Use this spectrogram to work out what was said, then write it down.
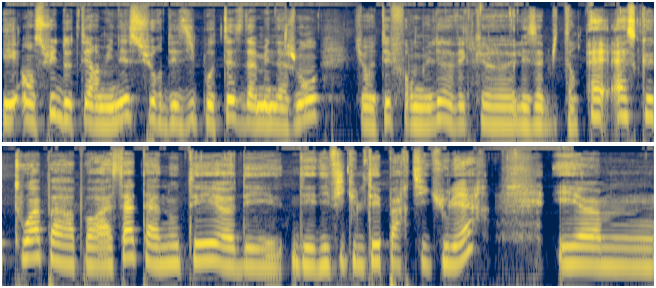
et ensuite de terminer sur des hypothèses d'aménagement qui ont été formulées avec euh, les habitants. Est-ce que toi, par rapport à ça, tu as noté euh, des, difficultés particulières? Euh,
